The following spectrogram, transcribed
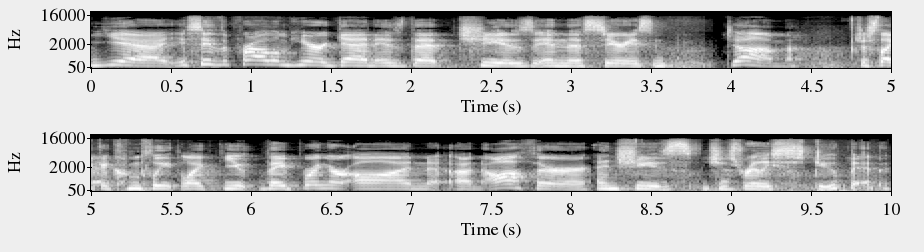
Yeah, you see, the problem here again is that she is in this series dumb. Just like a complete, like, you, they bring her on an author and she's just really stupid.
